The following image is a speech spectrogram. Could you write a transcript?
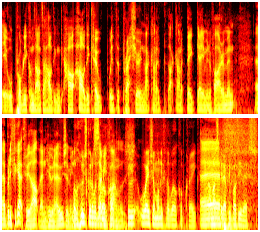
it will probably come down to how they how, how they cope with the pressure in that kind of that kind of big game environment. Uh, but if you get through that, then who knows? I mean, well, who's going to win the World Cup? Who, where's your money for the World Cup, Craig? Uh, I'm asking everybody this.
